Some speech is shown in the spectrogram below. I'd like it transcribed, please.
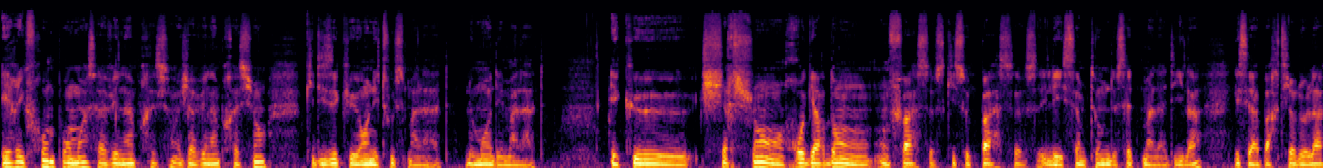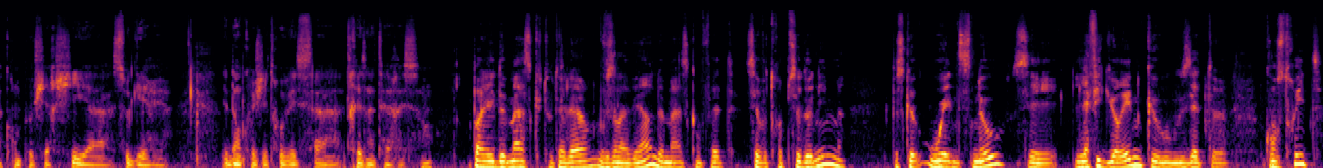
Eric Fromm, pour moi, ça avait l'impression, j'avais l'impression qu'il disait qu'on est tous malades. Le monde est malade et que cherchant, regardant en face ce qui se passe, les symptômes de cette maladie-là, et c'est à partir de là qu'on peut chercher à se guérir. Et donc j'ai trouvé ça très intéressant. Vous parliez de masque tout à l'heure, vous en avez un de masque en fait, c'est votre pseudonyme parce que Wayne Snow, c'est la figurine que vous vous êtes euh, construite.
